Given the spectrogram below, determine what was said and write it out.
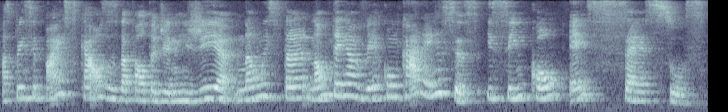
As principais causas da falta de energia não, está, não tem a ver com carências, e sim com excessos.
